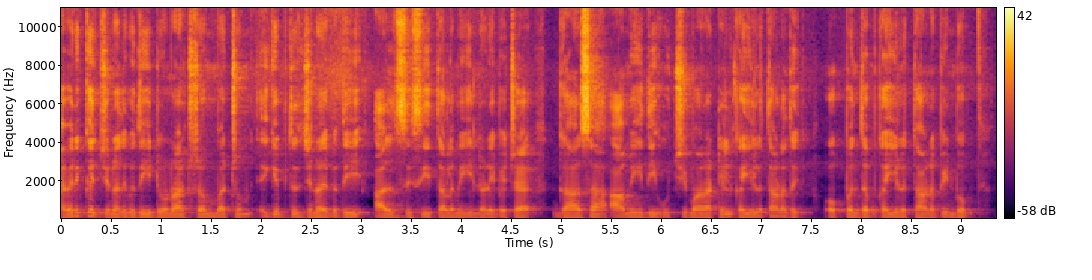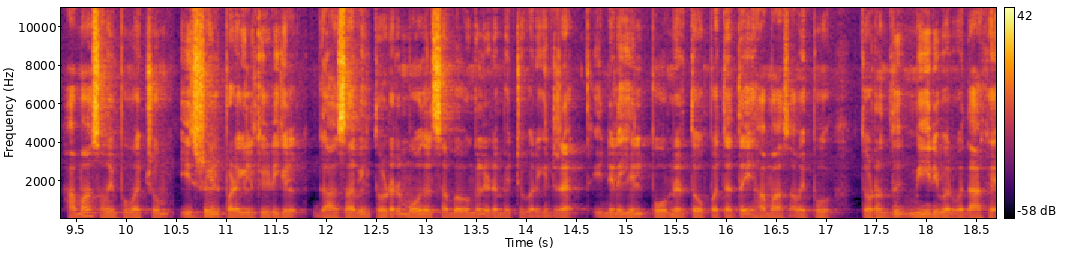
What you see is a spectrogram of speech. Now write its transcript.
அமெரிக்க ஜனாதிபதி டொனால்ட் ட்ரம்ப் மற்றும் எகிப்து ஜனாதிபதி அல் சிசி தலைமையில் நடைபெற்ற காசா அமைதி உச்சி மாநாட்டில் கையெழுத்தானது. ஒப்பந்தம் கையெழுத்தான பின்பும் ஹமாஸ் அமைப்பு மற்றும் இஸ்ரேல் படைகளுக்கு இடையில் காசாவில் தொடர் மோதல் சம்பவங்கள் இடம்பெற்று வருகின்றன. இந்நிலையில் போர் நிறுத்த ஒப்பந்தத்தை ஹமாஸ் அமைப்பு தொடர்ந்து மீறி வரும் வருவதாக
